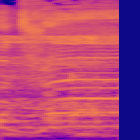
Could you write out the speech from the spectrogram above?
drive.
